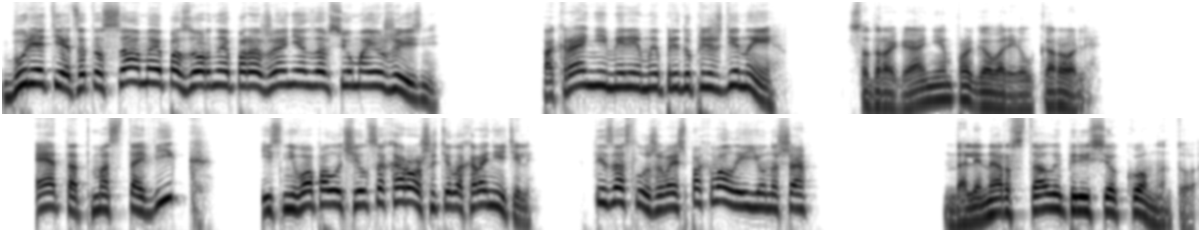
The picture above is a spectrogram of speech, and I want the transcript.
Бурятец, это самое позорное поражение за всю мою жизнь. По крайней мере, мы предупреждены, содроганием проговорил король. Этот мостовик, из него получился хороший телохранитель. Ты заслуживаешь похвалы, юноша. Долинар встал и пересек комнату.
